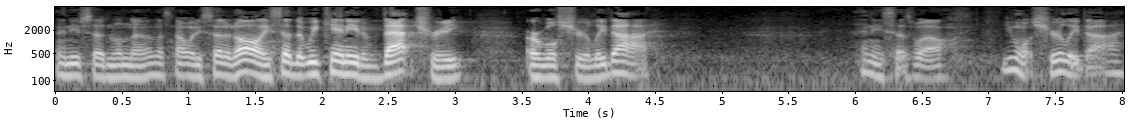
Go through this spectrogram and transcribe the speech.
And Eve said, Well, no, that's not what he said at all. He said that we can't eat of that tree or we'll surely die. And he says, Well, you won't surely die.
